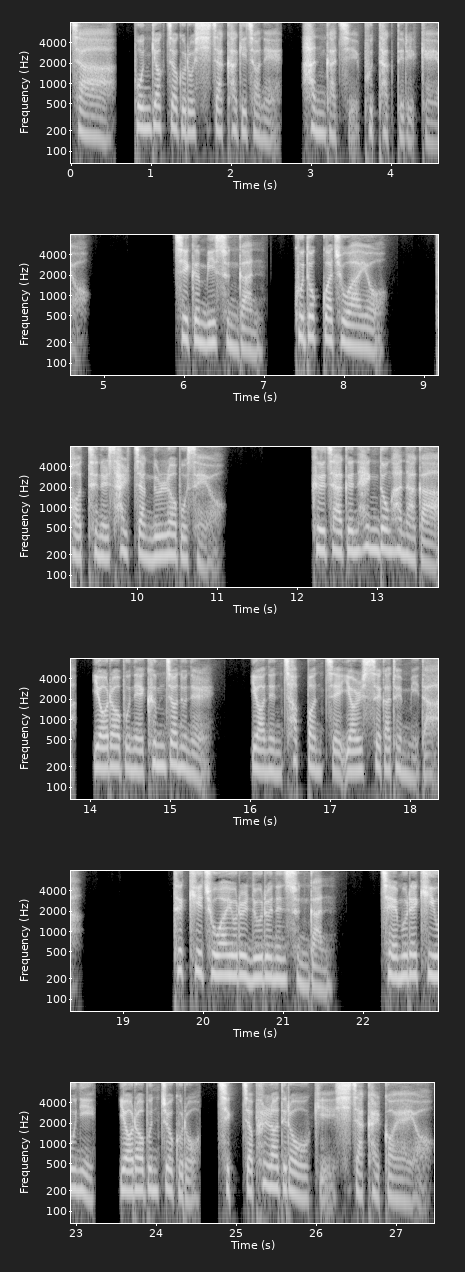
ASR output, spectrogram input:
자, 본격적으로 시작하기 전에 한 가지 부탁드릴게요. 지금 이 순간 구독과 좋아요 버튼을 살짝 눌러보세요. 그 작은 행동 하나가 여러분의 금전운을 여는 첫 번째 열쇠가 됩니다. 특히 좋아요를 누르는 순간 재물의 기운이 여러분 쪽으로 직접 흘러들어오기 시작할 거예요.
